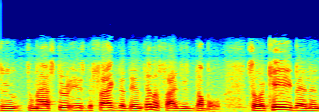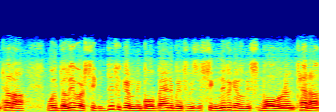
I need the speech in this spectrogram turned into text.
to, to master, is the fact that the antenna size is double. So a Ka band antenna will deliver significantly more bandwidth with a significantly smaller antenna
